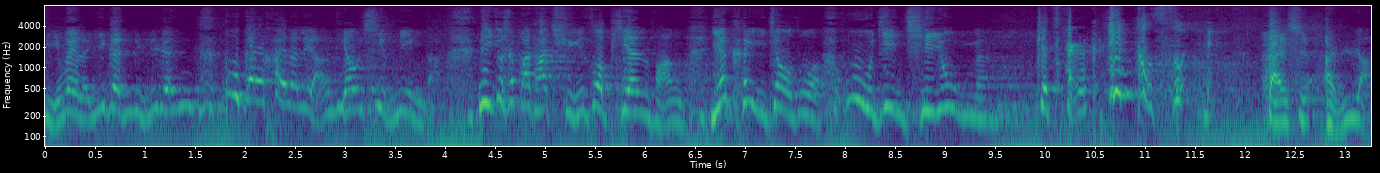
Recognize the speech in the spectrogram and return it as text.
你为了一个女人，不该害了两条性命啊！你就是把她娶做偏房，也可以叫做物尽其用啊。这词儿可真够损的。但是儿啊，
